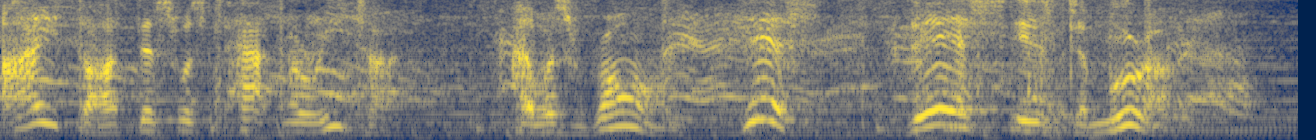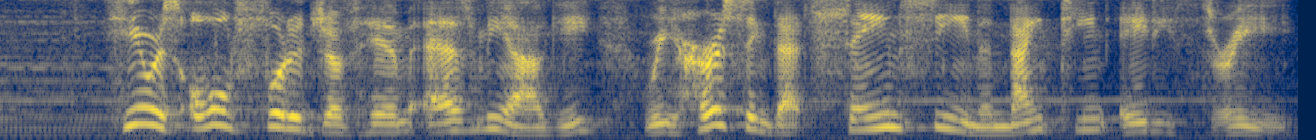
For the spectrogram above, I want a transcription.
I thought this was Pat Morita. I was wrong. This, this is Demura. Here is old footage of him as Miyagi rehearsing that same scene in 1983.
